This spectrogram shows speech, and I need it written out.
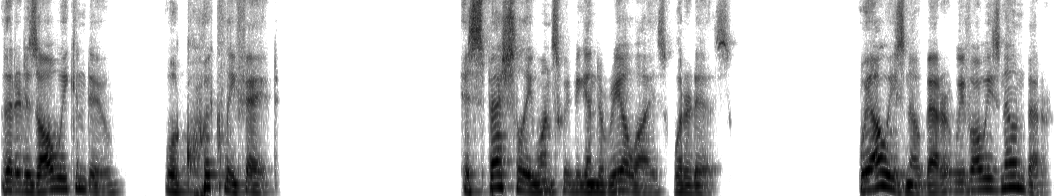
that it is all we can do will quickly fade, especially once we begin to realize what it is. We always know better, we've always known better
